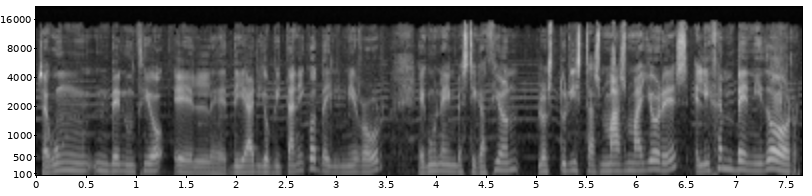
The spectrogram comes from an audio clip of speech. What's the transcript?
Según denunció el eh, diario británico Daily Mirror, en una investigación, los turistas más mayores eligen Benidorm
